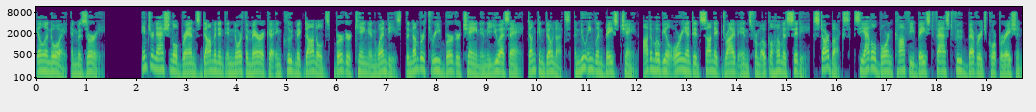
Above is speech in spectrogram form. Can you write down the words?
Illinois, and Missouri. International brands dominant in North America include McDonald's, Burger King and Wendy's, the number 3 burger chain in the USA, Dunkin' Donuts, a New England-based chain, automobile-oriented Sonic Drive-Ins from Oklahoma City, Starbucks, Seattle-born coffee-based fast food beverage corporation,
